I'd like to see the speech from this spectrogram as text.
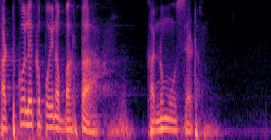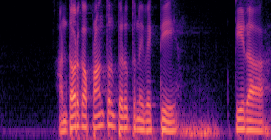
కట్టుకోలేకపోయిన భర్త కన్ను మూశాడు. అంతవరకు ఆ ప్రాంతం పెరుగుతున్న వ్యక్తి తీరా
